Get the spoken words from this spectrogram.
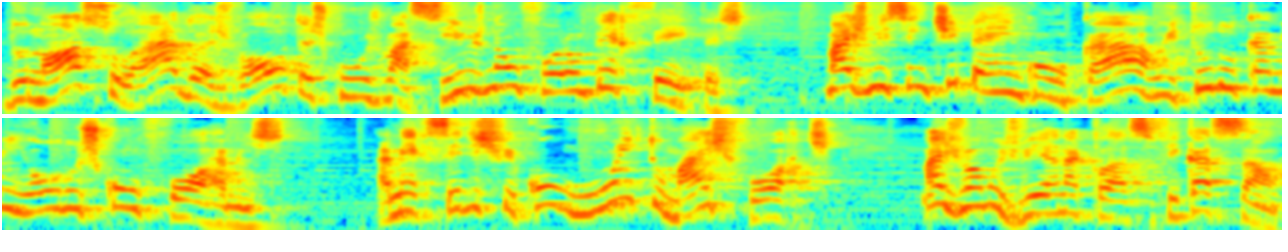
Do nosso lado, as voltas com os macios não foram perfeitas, mas me senti bem com o carro e tudo caminhou nos conformes. A Mercedes ficou muito mais forte, mas vamos ver na classificação.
